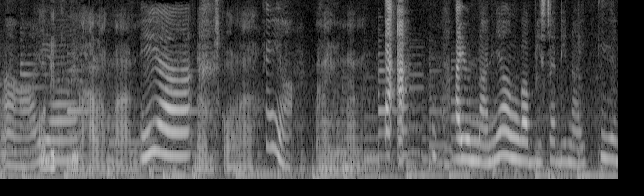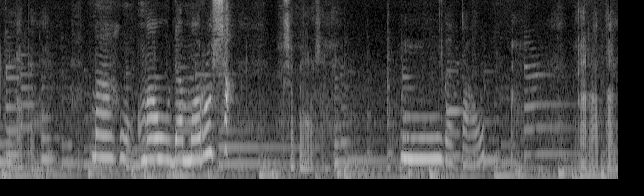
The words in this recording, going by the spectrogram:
Nah, oh di, di halaman. Iya, dalam sekolah. Iya. main ayunan Ayunannya nggak bisa dinaikin. kenapa emang Mau mau udah merusak. siapa yang rusak? Hmm, nggak tahu. karatan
